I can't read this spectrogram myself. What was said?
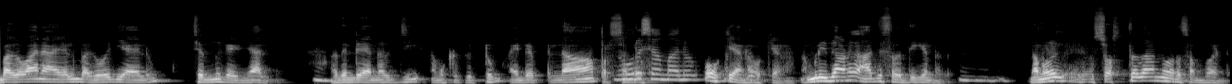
ഭഗവാനായാലും ഭഗവതി ആയാലും ചെന്ന് കഴിഞ്ഞാൽ. അതിന്റെ എനർജി നമുക്ക് കിട്ടും. അതിന്റെ എല്ലാ പ്രശ്നങ്ങളും ഓക്കെയാണ് ഓക്കെയാണ്. നമ്മൾ ഇതാണ് ആദ്യം ശ്രദ്ധിക്കേണ്ടത്. നമ്മൾ സ്വസ്ഥത എന്ന് പറഞ്ഞ സംഭവമുണ്ട്.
